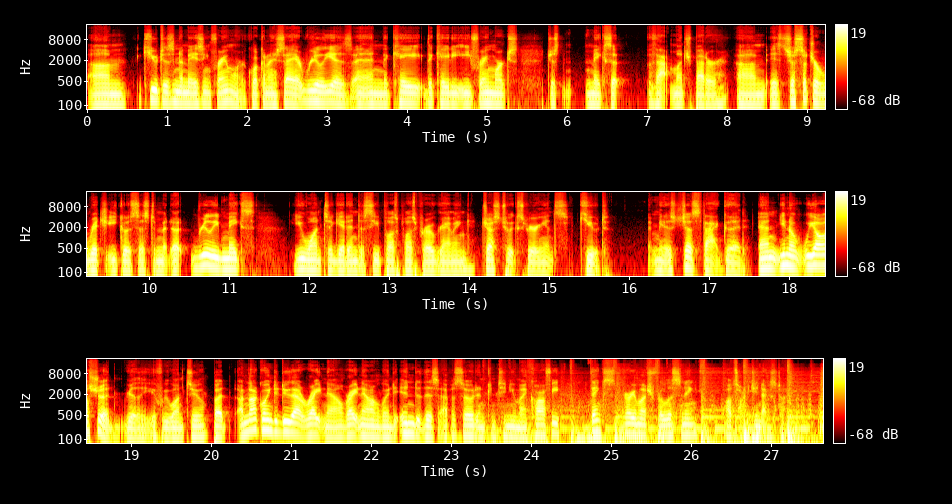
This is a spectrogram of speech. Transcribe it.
Um, Qt is an amazing framework. What can I say? It really is, and the K the KDE frameworks just makes it that much better. Um, it's just such a rich ecosystem. It, it, really makes you want to get into C++ programming just to experience Qt. I mean, it's just that good. And, you know, we all should, really, if we want to. But I'm not going to do that right now. Right now, I'm going to end this episode and continue my coffee. Thanks very much for listening. I'll talk to you next time.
